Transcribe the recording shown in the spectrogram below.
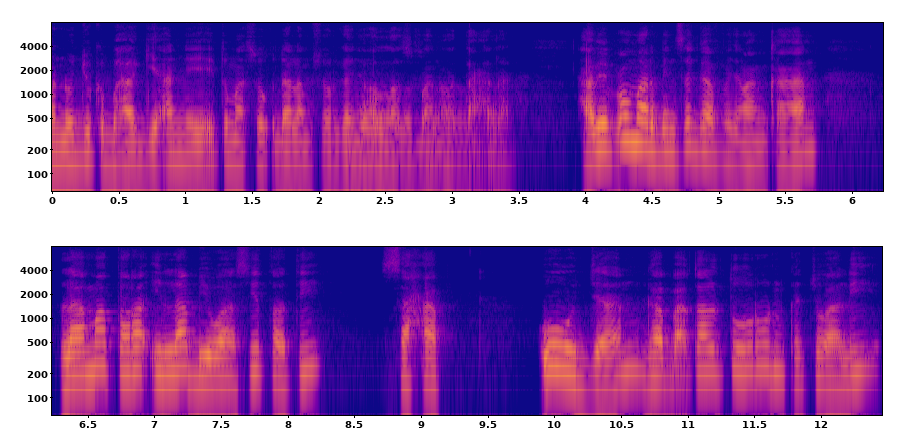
menuju kebahagiaannya yaitu masuk ke dalam surganya Allah, Allah Subhanahu wa taala. Habib Umar bin Segaf menerangkan, lama tara illa biwasitati sahab. Hujan gak bakal turun kecuali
